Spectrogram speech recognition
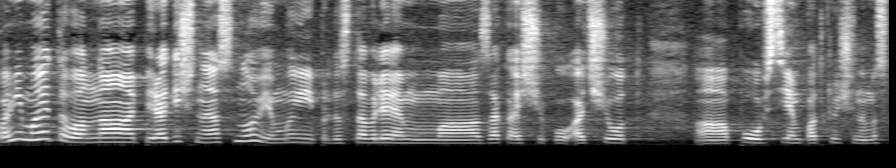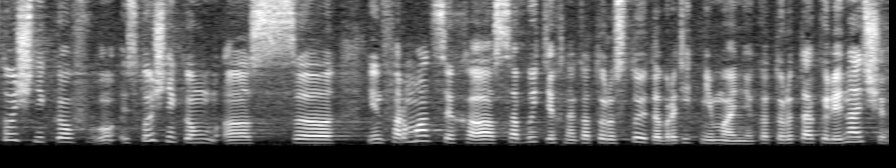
Помимо этого, на периодичной основе мы предоставляем заказчику отчет по всем подключенным источникам с информацией о событиях, на которые стоит обратить внимание, которые так или иначе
